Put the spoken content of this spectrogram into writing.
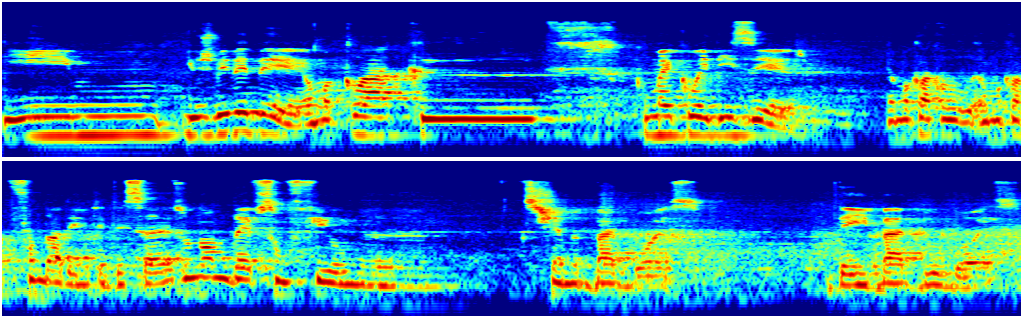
E, hum, e os BBB é uma claque. Como é que eu ia dizer? É uma claque, é uma claque fundada em 86. O nome deve-se a um filme hum, que se chama Bad Boys. Daí Bad Blue Boys.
